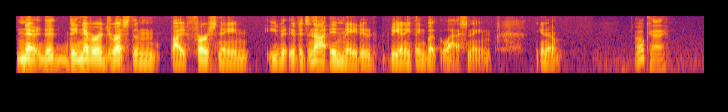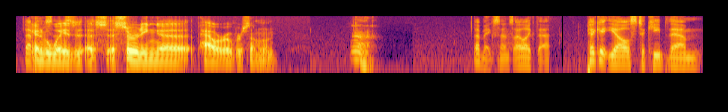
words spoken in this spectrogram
ne- they, they never address them by first name, even if it's not inmate, it would be anything but last name. You know. Okay. That kind of a sense. way of asserting uh, power over someone. Yeah. That makes sense. I like that. Pickett yells to keep them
